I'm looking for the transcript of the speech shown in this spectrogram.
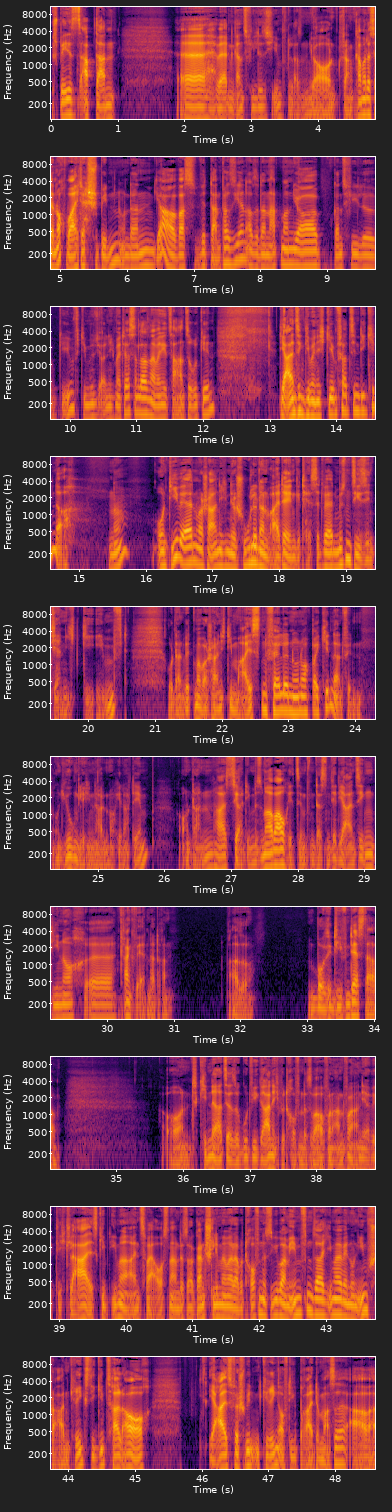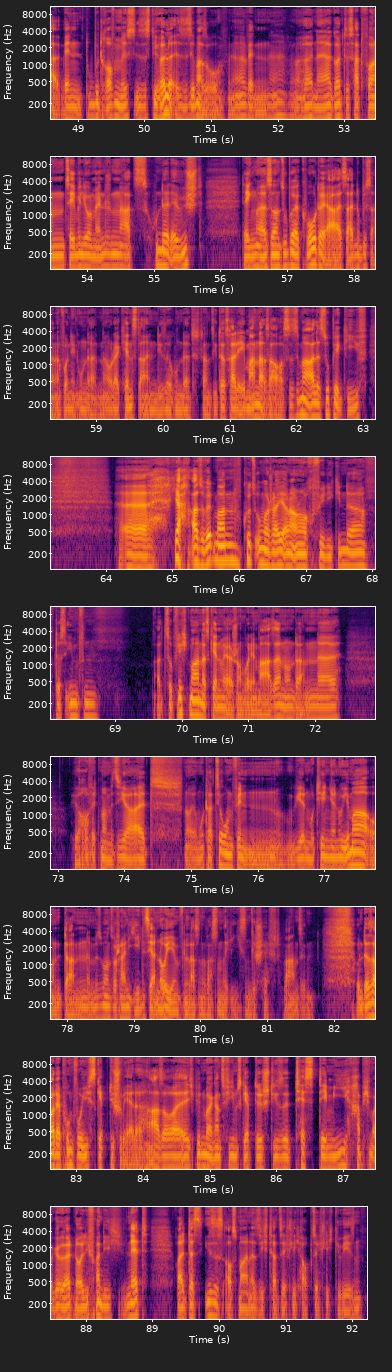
Spätestens ab dann äh, werden ganz viele sich impfen lassen. Ja, und dann kann man das ja noch weiter spinnen und dann, ja, was wird dann passieren? Also dann hat man ja ganz viele geimpft, die müssen sich alle nicht mehr testen lassen, dann werden die Zahlen zurückgehen. Die einzigen, die man nicht geimpft hat, sind die Kinder. Ne? Und die werden wahrscheinlich in der Schule dann weiterhin getestet werden müssen. Sie sind ja nicht geimpft. Und dann wird man wahrscheinlich die meisten Fälle nur noch bei Kindern finden. Und Jugendlichen halt noch, je nachdem. Und dann heißt es ja, die müssen wir aber auch jetzt impfen. Das sind ja die einzigen, die noch äh, krank werden daran. Also einen positiven Test haben. Und Kinder hat es ja so gut wie gar nicht betroffen. Das war auch von Anfang an ja wirklich klar. Es gibt immer ein, zwei Ausnahmen. Das ist auch ganz schlimm, wenn man da betroffen ist. Wie beim Impfen sage ich immer, wenn du einen Impfschaden kriegst, die gibt es halt auch. Ja, ist verschwindend gering auf die breite Masse, aber wenn du betroffen bist, ist es die Hölle. Es ist immer so. Ne? Wenn, ne? wenn man hört, naja Gott, das hat von 10 Millionen Menschen hat's 100 erwischt denken wir, das ist eine super Quote. Ja, es sei denn, du bist einer von den 100 ne, oder kennst einen dieser 100. Dann sieht das halt eben anders aus. Es ist immer alles subjektiv. Äh, ja, also wird man kurz unwahrscheinlich auch noch für die Kinder das Impfen zur Pflicht machen. Das kennen wir ja schon vor den Masern. Und dann äh, ja, wird man mit Sicherheit neue Mutationen finden. Wir mutieren ja nur immer und dann müssen wir uns wahrscheinlich jedes Jahr neu impfen lassen. Was ein Riesengeschäft. Wahnsinn. Und das ist auch der Punkt, wo ich skeptisch werde. Also ich bin bei ganz vielem skeptisch. Diese Testemie habe ich mal gehört, neulich fand ich nett, weil das ist es aus meiner Sicht tatsächlich hauptsächlich gewesen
